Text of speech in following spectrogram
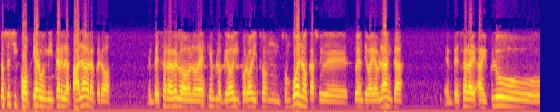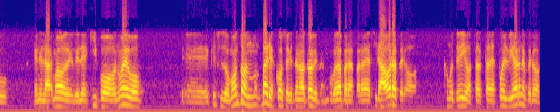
no sé si copiar o imitar la palabra, pero empezar a ver los ejemplos que hoy por hoy son, son buenos, caso de Estudiante Bahía Blanca, empezar al club en el armado del equipo nuevo, eh, qué sé yo, un montón, varias cosas que te he notado que tampoco da para, para decir ahora, pero como te digo, hasta, hasta después del viernes, pero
